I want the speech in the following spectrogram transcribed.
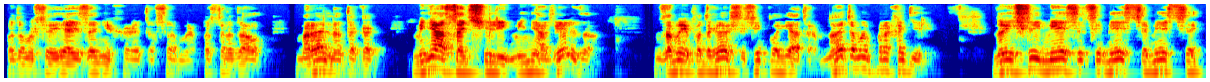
потому что я из-за них это самое пострадал морально, так как меня сочли, меня, Железов, за мои фотографии шли плагиатором. Но это мы проходили. Но и шли месяцы, месяцы, месяцы.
